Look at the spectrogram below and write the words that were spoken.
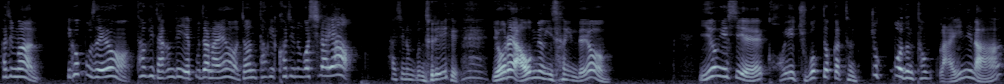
하지만 이것 보세요. 턱이 작은 게 예쁘잖아요. 전 턱이 커지는 거 싫어요. 하시는 분들이 열에 아홉 명 이상인데요. 이영애 씨의 거의 주걱턱 같은 쭉 뻗은 턱 라인이나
